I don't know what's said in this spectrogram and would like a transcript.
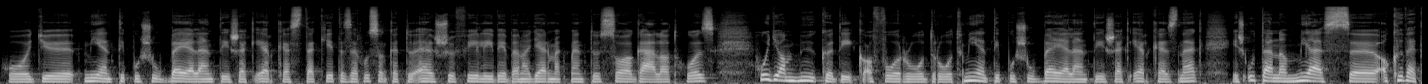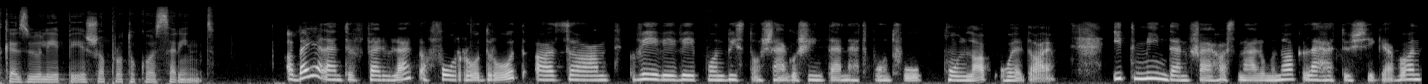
hogy milyen típusú bejelentések érkeztek 2022 első fél évében a gyermekmentő szolgálathoz. Hogyan működik a forró drót, milyen típusú bejelentések érkeznek, és utána mi lesz a következő lépés a protokoll szerint? A bejelentő felület, a forró drót, az a www.biztonságosinternet.hu honlap oldal. Itt minden felhasználónak lehetősége van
